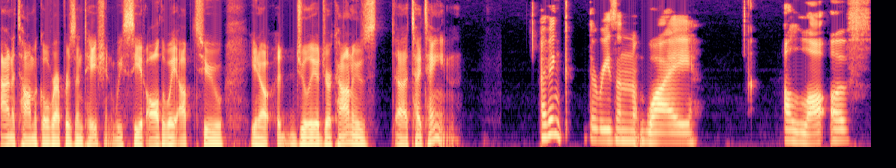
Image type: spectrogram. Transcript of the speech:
anatomical representation. We see it all the way up to, you know, Julia Ducournau's uh, Titane. I think the reason why a lot of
